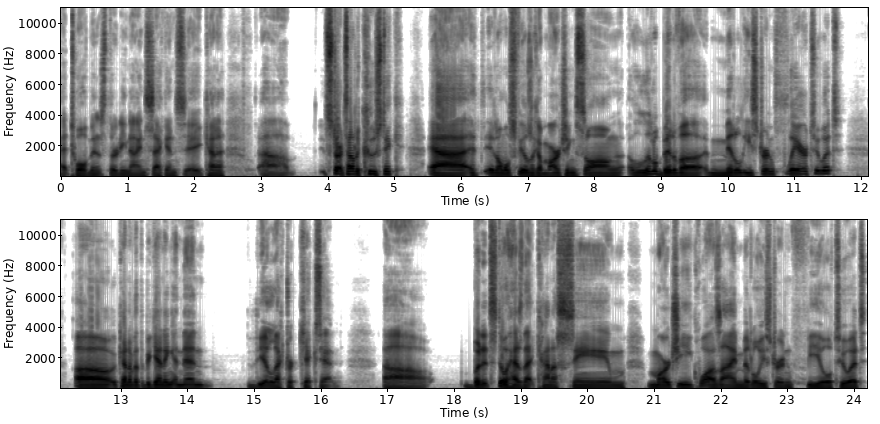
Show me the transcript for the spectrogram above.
at 12 minutes 39 seconds. It kind of it starts out acoustic uh, it, it almost feels like a marching song, a little bit of a Middle Eastern flair to it, uh, kind of at the beginning, and then the electric kicks in. Uh, but it still has that kind of same marchy, quasi Middle Eastern feel to it.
